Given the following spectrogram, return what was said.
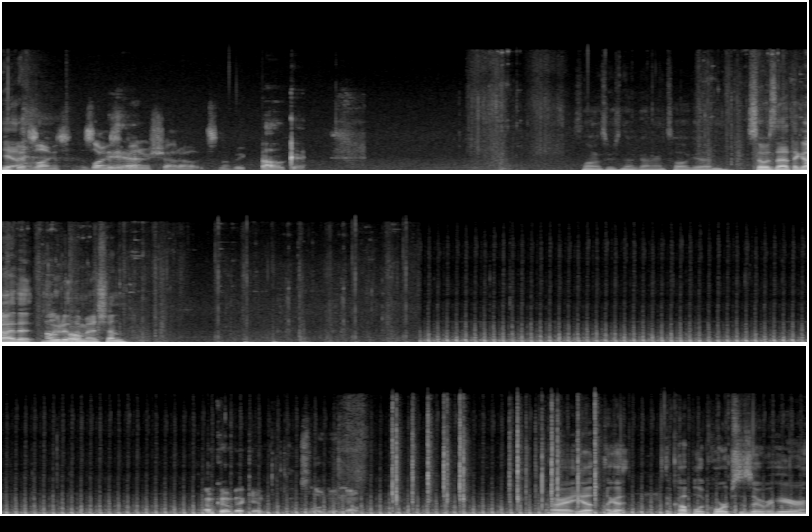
Yeah. Yeah. As long as as long as Yeah. the gunner's shot out, it's no big. Oh, okay. As long as there's no gunner, it's all good. So is that the guy that looted Oh. the mission? I'm coming back in. It's loading in now. Alright, yep. I got a couple of corpses over here.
